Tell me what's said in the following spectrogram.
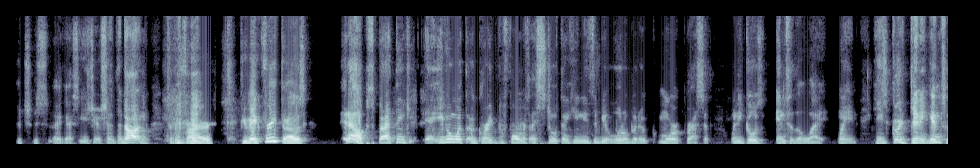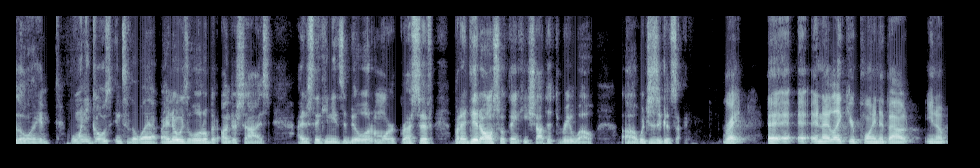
which is i guess easier said than done for the friars if you make free throws, it helps. But I think even with a great performance, I still think he needs to be a little bit more aggressive when he goes into the lay, lane. He's good getting into the lane, but when he goes into the layup, I know he's a little bit undersized. I just think he needs to be a little more aggressive. But I did also think he shot the three well, uh, which is a good sign. Right. And I like your point about, you know,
